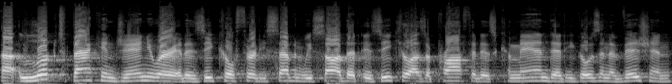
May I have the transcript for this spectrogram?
uh, looked back in January at Ezekiel 37, we saw that Ezekiel, as a prophet, is commanded. He goes in a vision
